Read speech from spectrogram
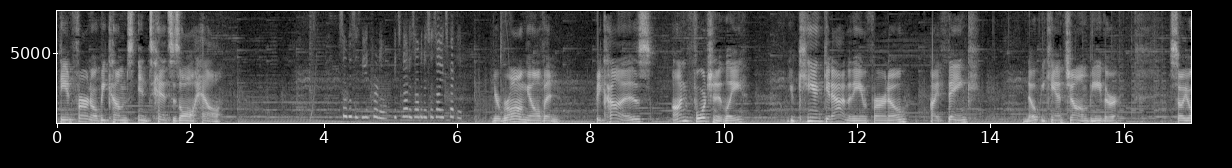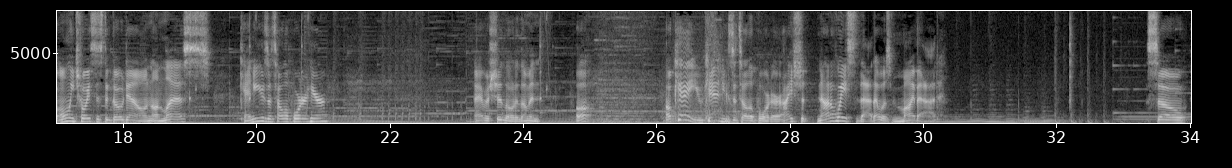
the Inferno becomes intense as all hell. So this is the Inferno. It's not as ominous as I expected. You're wrong, Elvin. Because, unfortunately, you can't get out of the Inferno, I think. Nope, you can't jump either. So your only choice is to go down, unless... Can you use a teleporter here? I have a shitload of them and... Oh! Okay, you can use a teleporter. I should not have wasted that. That was my bad. So...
